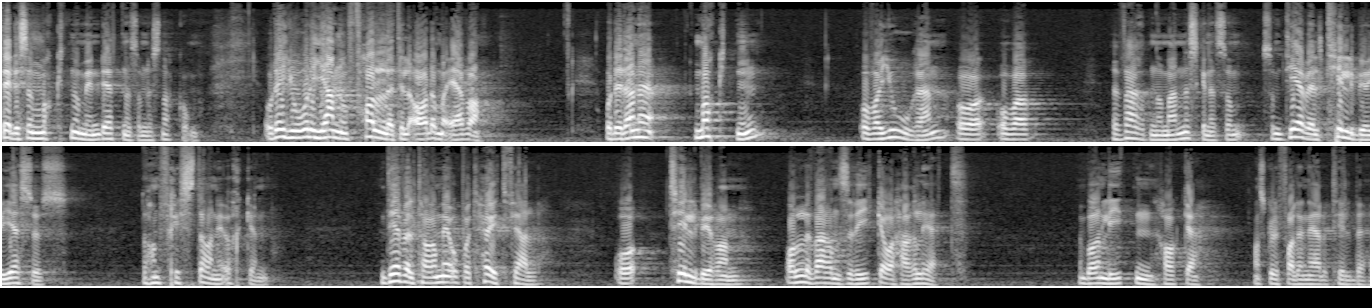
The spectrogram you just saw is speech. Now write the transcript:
Det er disse maktene og myndighetene som det er snakk om. Og det gjorde det gjennom fallet til Adam og Eva. Og det er denne makten over jorden og over verden og menneskene som, som djevel tilbyr Jesus da han frister han i ørkenen. Djevel tar han med opp på et høyt fjell og tilbyr han alle verdens riker og herlighet. Med bare en liten hake. Han skulle falle ned og tilbe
